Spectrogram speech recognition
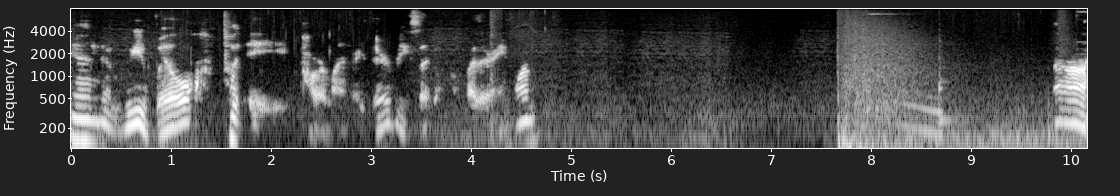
And we will put a power line right there because I don't know why there ain't one. Uh,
